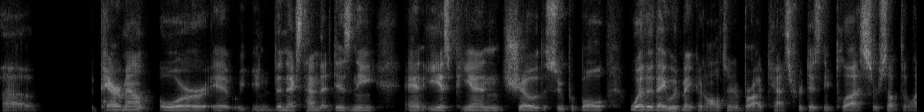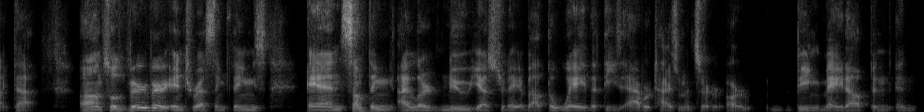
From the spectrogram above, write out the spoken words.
uh, Paramount or it, the next time that Disney and ESPN show the Super Bowl, whether they would make an alternate broadcast for Disney Plus or something like that. Um, so very, very interesting things. And something I learned new yesterday about the way that these advertisements are, are being made up and, and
